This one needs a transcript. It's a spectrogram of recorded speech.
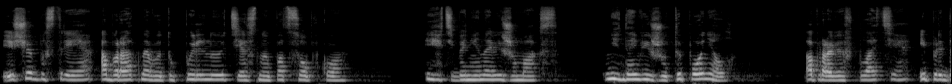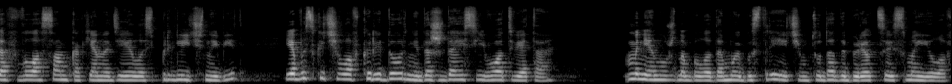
Еще быстрее обратно в эту пыльную тесную подсобку. «Я тебя ненавижу, Макс. Ненавижу, ты понял?» Оправив платье и придав волосам, как я надеялась, приличный вид, я выскочила в коридор, не дожидаясь его ответа. Мне нужно было домой быстрее, чем туда доберется Исмаилов.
